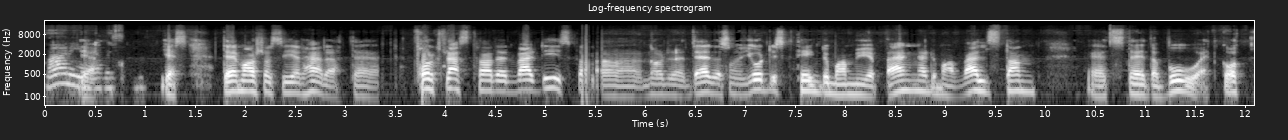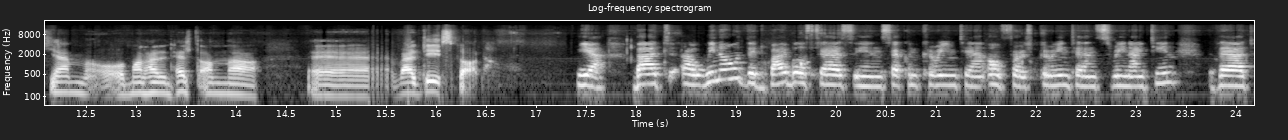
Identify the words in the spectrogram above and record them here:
money Yeah. and everything. Yes. Det Marsha sier her, at eh, folk flest har en verdiskala når det er sånne jordiske ting. Du må ha mye penger, du må ha velstand, et sted å bo, et godt hjem, og man har en helt annen eh, verdiskala. Yeah, but uh, we know that Bible says in Second Corinthians, oh, First Corinthians three nineteen that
